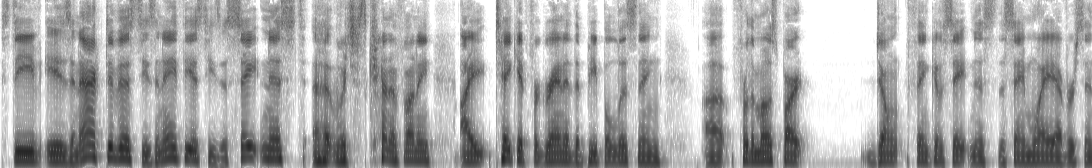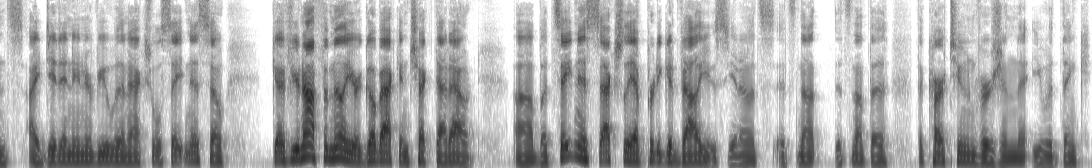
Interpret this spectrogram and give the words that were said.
Steve is an activist. He's an atheist. He's a Satanist, uh, which is kind of funny. I take it for granted that people listening, uh, for the most part, don't think of Satanists the same way. Ever since I did an interview with an actual Satanist, so if you're not familiar, go back and check that out. Uh, but Satanists actually have pretty good values. You know, it's it's not it's not the the cartoon version that you would think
